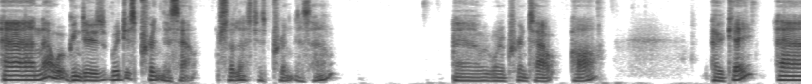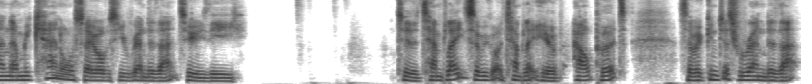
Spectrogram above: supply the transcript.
And now what we can do is we'll just print this out. So let's just print this out. And uh, we want to print out R. Okay, and then we can also obviously render that to the to the template. So we've got a template here of output. So we can just render that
